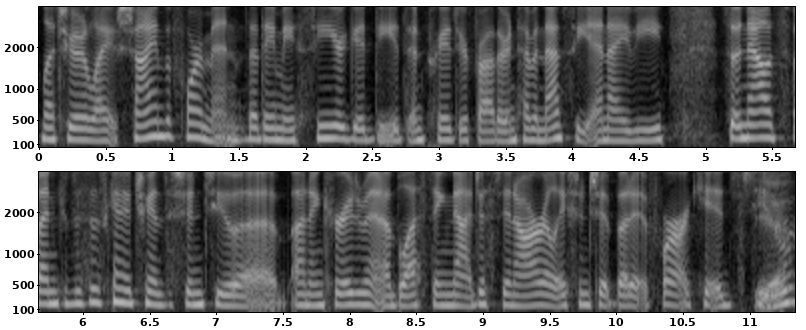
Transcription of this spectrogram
let your light shine before men, that they may see your good deeds and praise your Father in heaven. That's the NIV. So now it's fun because this is kind of transition to a, an encouragement, a blessing, not just in our relationship, but it, for our kids too. Yeah.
